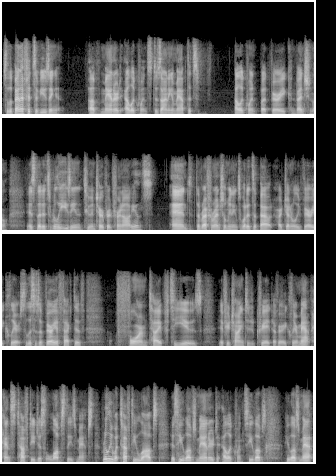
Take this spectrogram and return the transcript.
So the benefits of using of mannered eloquence, designing a map that's eloquent but very conventional, is that it's really easy to interpret for an audience, and the referential meanings, what it's about, are generally very clear. So this is a very effective form type to use if you're trying to create a very clear map. Hence, Tufte just loves these maps. Really, what Tufte loves is he loves mannered eloquence. He loves he loves map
